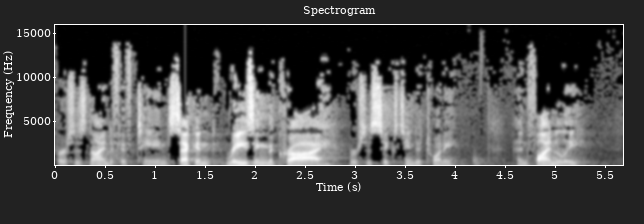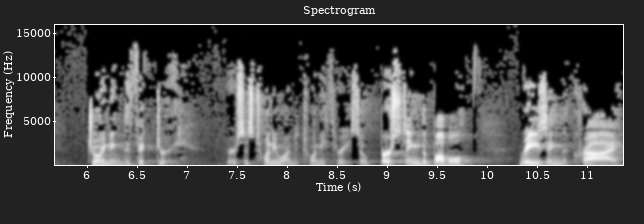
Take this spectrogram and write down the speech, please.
verses 9 to 15. Second, raising the cry, verses 16 to 20. And finally, joining the victory, verses 21 to 23. So, bursting the bubble, raising the cry,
